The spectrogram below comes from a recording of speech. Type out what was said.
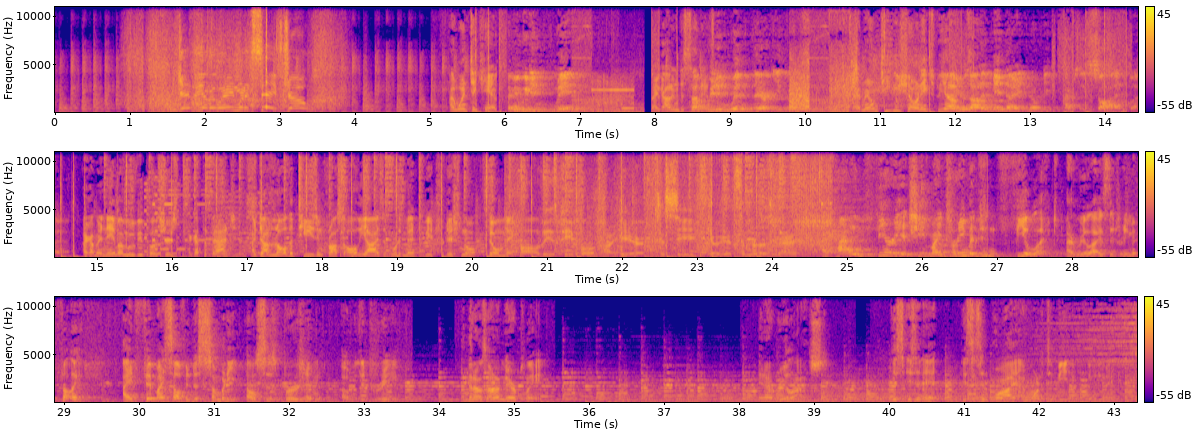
Get in the other lane when it's safe, Joe. I went to Cannes. I mean, we didn't win. I got into Sundance. we didn't win there either. I had my own TV show on HBO. It was on at midnight. Nobody actually saw it, but I got my name on movie posters. I got the badges. I dotted all the T's and crossed all the I's of what it meant to be a traditional filmmaker. All these people are here to see Go Get Some Rosemary. I had, in theory, achieved my dream. It didn't feel like I realized the dream. It felt like I had fit myself into somebody else's version of the dream. And then I was on an airplane. And I realized this isn't it. This isn't why I wanted to be a filmmaker.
